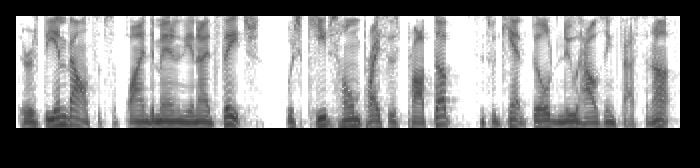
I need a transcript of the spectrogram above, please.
There is the imbalance of supply and demand in the United States, which keeps home prices propped up since we can't build new housing fast enough.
